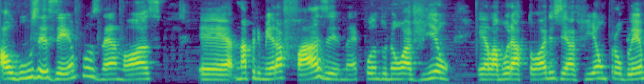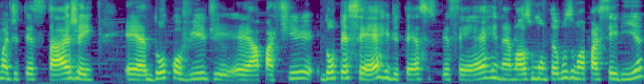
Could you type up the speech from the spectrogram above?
alguns exemplos, né? nós, é, na primeira fase, né, quando não haviam é, laboratórios e havia um problema de testagem é, do Covid é, a partir do PCR, de testes PCR, né, nós montamos uma parceria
